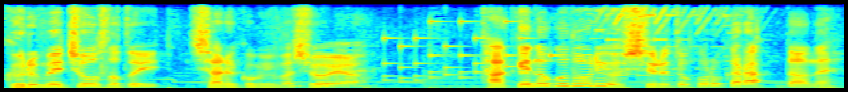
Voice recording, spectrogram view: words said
グルメ調査としゃれ込みましょうや。タケノコ通りを知るところからだね。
